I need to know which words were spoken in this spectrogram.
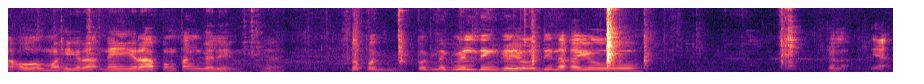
ako mahira, nahihirapang tanggalin. Yan. So pag pag nag-welding kayo, hindi na kayo Kala, yan.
